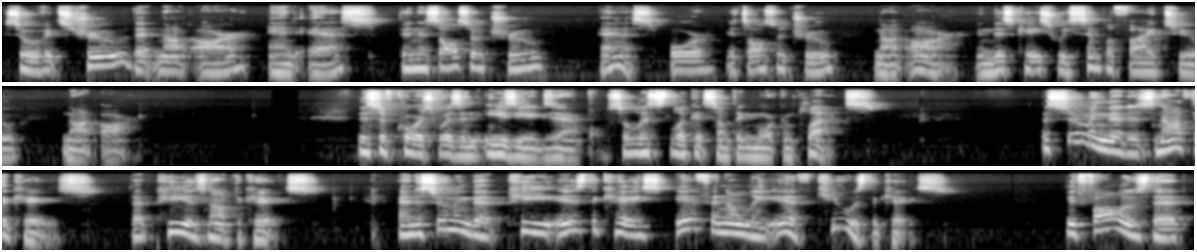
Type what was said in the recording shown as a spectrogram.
So if it's true that not R and S, then it's also true S, or it's also true not R. In this case, we simplify to not R. This, of course, was an easy example, so let's look at something more complex. Assuming that it's not the case, that P is not the case, and assuming that P is the case if and only if Q is the case. It follows that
